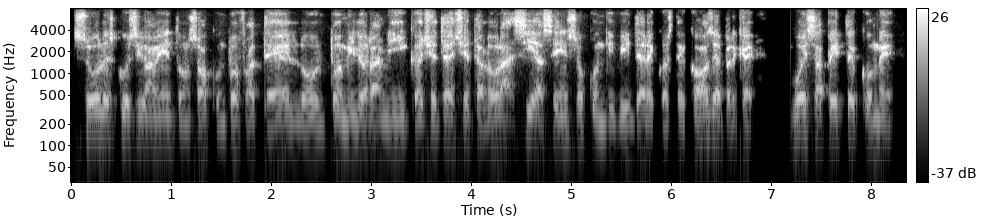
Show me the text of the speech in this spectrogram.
solo e esclusivamente, non so, con tuo fratello, il tuo migliore amico, eccetera, eccetera, allora sì ha senso condividere queste cose perché voi sapete come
